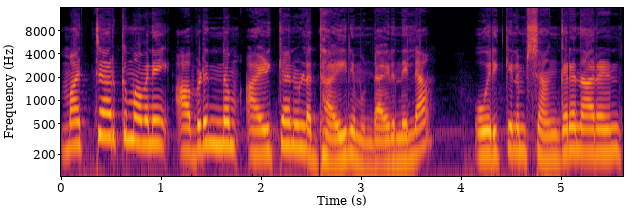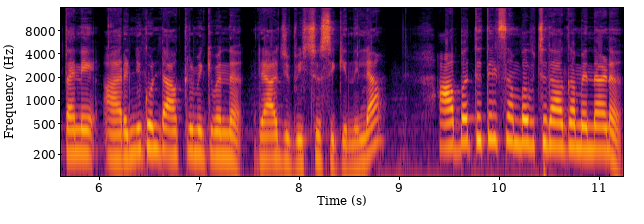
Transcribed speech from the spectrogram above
മറ്റാർക്കും അവനെ അവിടെ നിന്നും അഴിക്കാനുള്ള ധൈര്യം ഉണ്ടായിരുന്നില്ല. ഒരിക്കലും ശങ്കരനാരായണൻ തന്നെ അറിഞ്ഞുകൊണ്ട് ആക്രമിക്കുമെന്ന് രാജു വിശ്വസിക്കുന്നില്ല. അബദ്ധത്തിൽ സംഭവിച്ചതാകാമെന്നാണ്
